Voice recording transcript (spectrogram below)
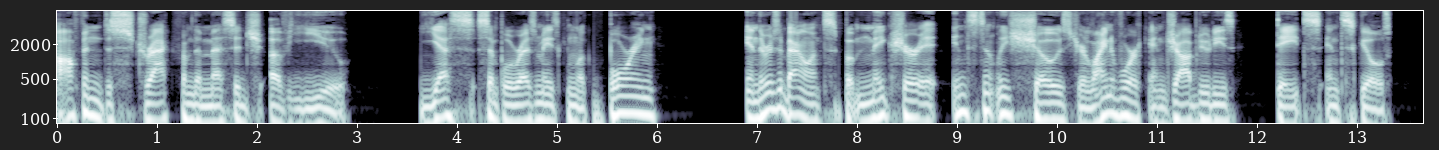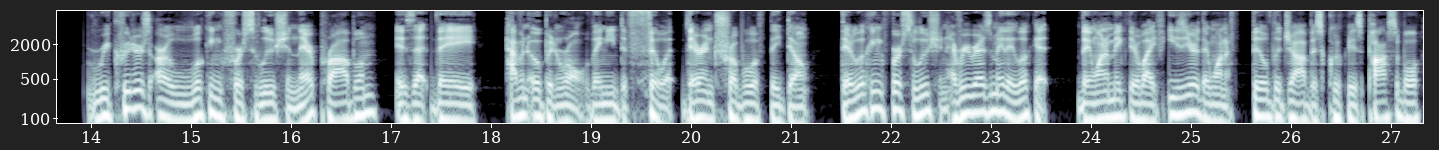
often distract from the message of you. Yes, simple resumes can look boring, and there is a balance, but make sure it instantly shows your line of work and job duties, dates, and skills. Recruiters are looking for a solution. Their problem is that they have an open role. They need to fill it. They're in trouble if they don't. They're looking for a solution. Every resume they look at, they want to make their life easier. They want to fill the job as quickly as possible.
